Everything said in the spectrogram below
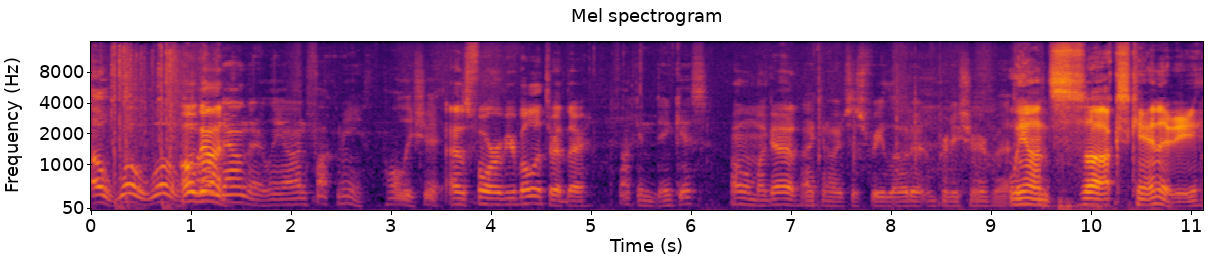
Oh whoa whoa. Oh, God. down there, Leon. Fuck me. Holy shit. That was four of your bullets right there. Fucking dinkus. Oh my god. I can always just reload it. I'm pretty sure, but. Leon sucks, Kennedy.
